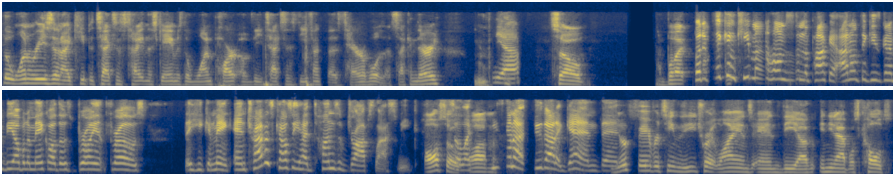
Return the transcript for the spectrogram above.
The one reason I keep the Texans tight in this game is the one part of the Texans defense that is terrible is that secondary. yeah. So, but But if they can keep Mahomes in the pocket, I don't think he's going to be able to make all those brilliant throws that he can make. And Travis Kelce had tons of drops last week. also, so like um, if he's going to do that again, then your favorite team, the Detroit Lions and the uh, Indianapolis Colts,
